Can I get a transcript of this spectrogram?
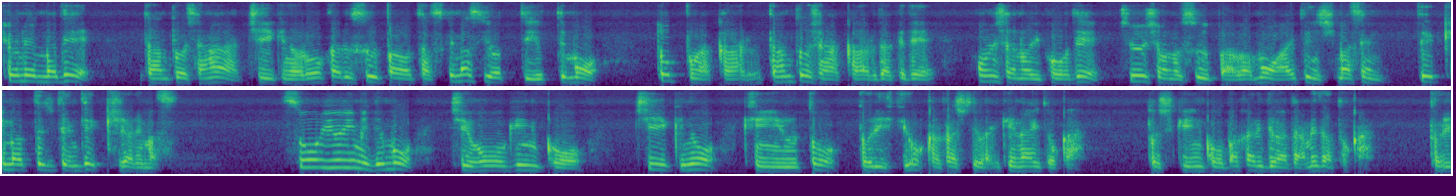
去年まで担当者が地域のローカルスーパーを助けますよって言ってもトップが変わる担当者が変わるだけで本社の意向で中小のスーパーはもう相手にしません。って決まった時点で切られます。そういう意味でも地方銀行地域の金融と取引を欠かしてはいけないとか都市銀行ばかりではダメだとか取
